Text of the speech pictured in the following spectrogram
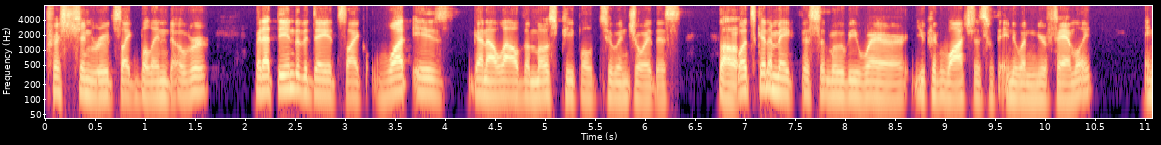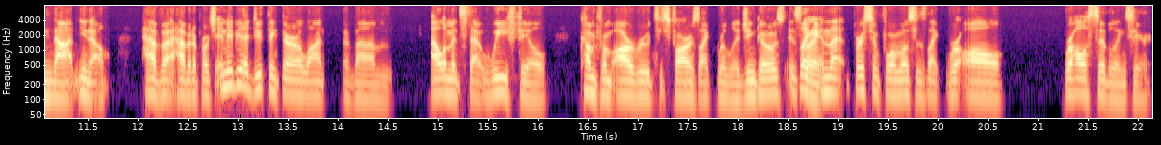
Christian roots like blend over. But at the end of the day, it's like, what is going to allow the most people to enjoy this? What's going to make this a movie where you can watch this with anyone in your family and not, you know, have a have an approach? And maybe I do think there are a lot of um, elements that we feel come from our roots as far as like religion goes. Is like, Right. and that first and foremost is like we're all we're all siblings here.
